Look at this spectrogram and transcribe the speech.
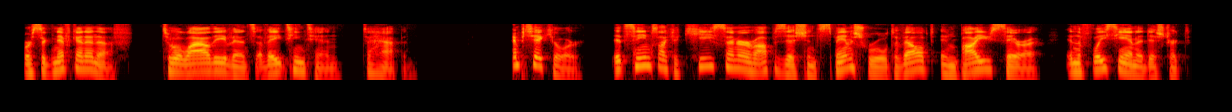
were significant enough to allow the events of 1810 to happen. In particular, it seems like a key center of opposition to Spanish rule developed in Bayou Sara in the Feliciana district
